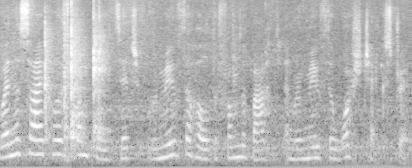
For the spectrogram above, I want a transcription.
When the cycle is completed, remove the holder from the bath and remove the wash check strip.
